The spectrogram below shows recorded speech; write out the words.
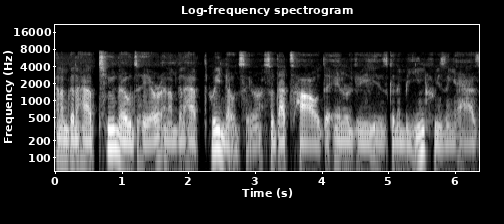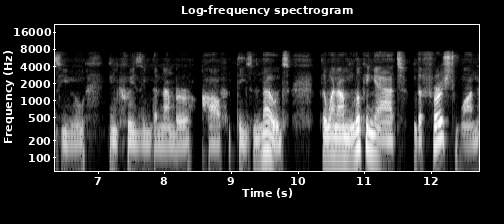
and I'm going to have two nodes here, and I'm going to have three nodes here. So that's how the energy is going to be increasing as you increasing the number of these nodes. So when I'm looking at the first one,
